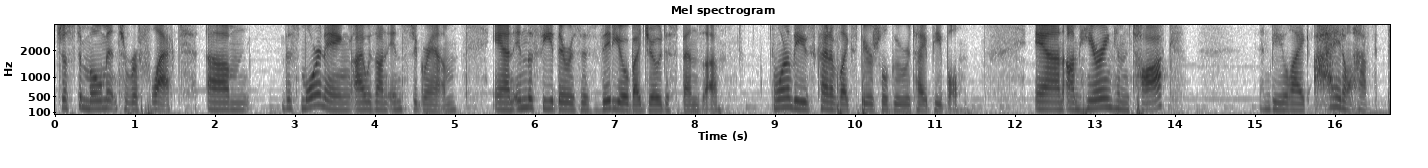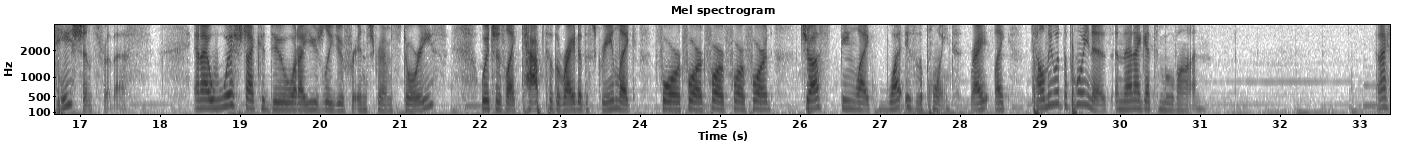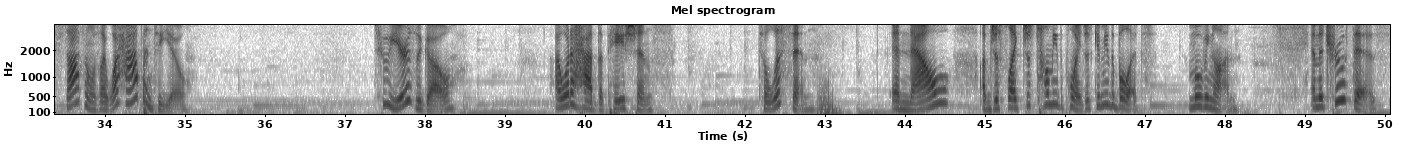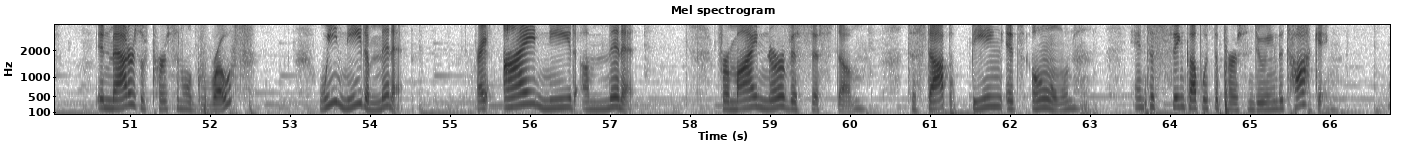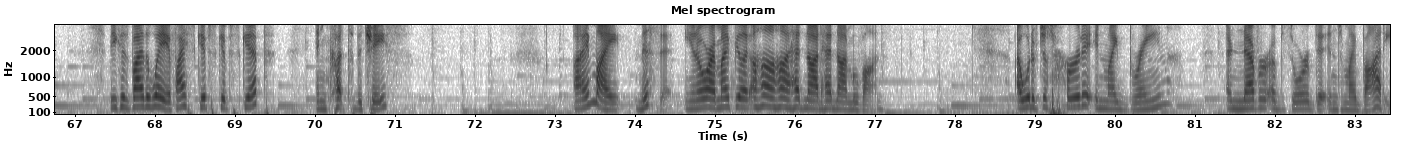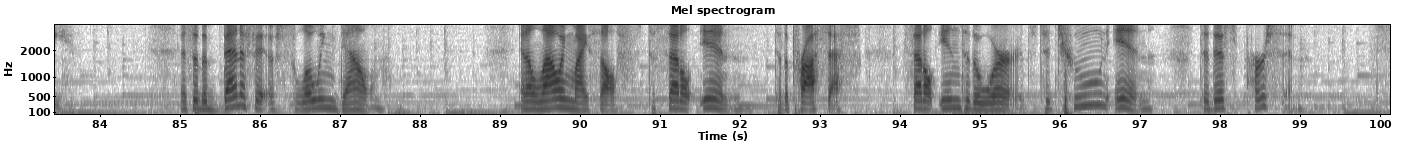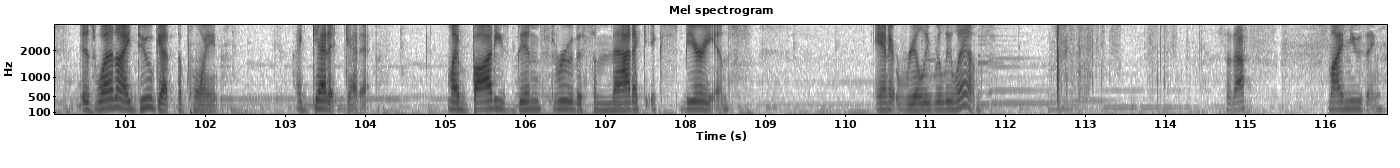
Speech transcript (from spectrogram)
just a moment to reflect. Um, this morning, I was on Instagram, and in the feed, there was this video by Joe Dispenza, one of these kind of like spiritual guru type people. And I'm hearing him talk and be like, I don't have the patience for this. And I wished I could do what I usually do for Instagram stories, which is like tap to the right of the screen, like forward, forward, forward, forward, forward, just being like, what is the point, right? Like, tell me what the point is, and then I get to move on. And I stopped and was like, what happened to you? Two years ago, I would have had the patience to listen. And now I'm just like, just tell me the point, just give me the bullets. Moving on. And the truth is, in matters of personal growth, we need a minute, right? I need a minute for my nervous system to stop being its own and to sync up with the person doing the talking. Because, by the way, if I skip, skip, skip and cut to the chase, I might miss it, you know, or I might be like, uh huh, uh-huh, head nod, head nod, move on. I would have just heard it in my brain and never absorbed it into my body. And so, the benefit of slowing down and allowing myself to settle in to the process, settle into the words, to tune in to this person is when I do get the point. I get it, get it. My body's been through the somatic experience and it really, really lands. So that's my musing.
